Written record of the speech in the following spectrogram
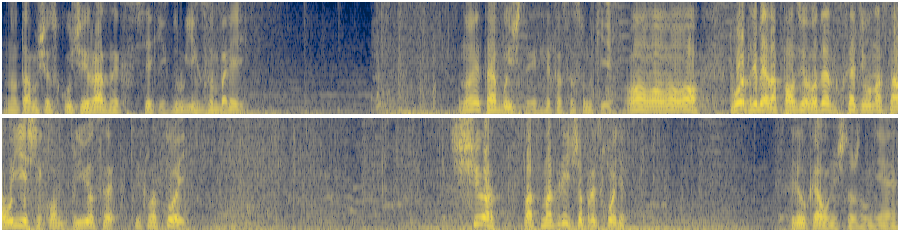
Но там еще с кучей разных всяких других зомбарей но это обычный, это сосунки. О, о, о, о, вот, ребята, ползет. Вот этот, кстати, у нас ауешник, он плюется кислотой. Черт, посмотри, что происходит. Стрелка уничтожил а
